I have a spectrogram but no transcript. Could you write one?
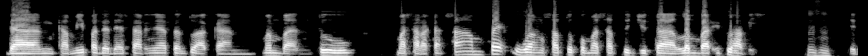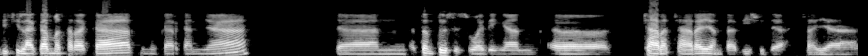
Dan kami pada dasarnya tentu akan membantu masyarakat sampai uang 1,1 juta lembar itu habis. Mhm. Jadi silakan masyarakat menukarkannya dan tentu sesuai dengan eh, cara-cara uh, yang tadi sudah saya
